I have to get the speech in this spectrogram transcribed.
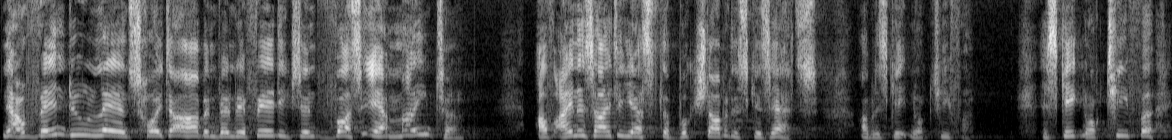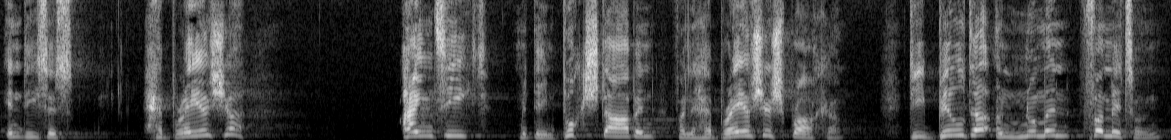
Now, wenn du lernst heute Abend, wenn wir fertig sind, was er meinte, auf einer Seite jetzt der Buchstabe des Gesetzes, aber es geht noch tiefer. Es geht noch tiefer in dieses hebräische Einsicht mit den Buchstaben von der hebräischen Sprache, die Bilder und Nummern vermitteln,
